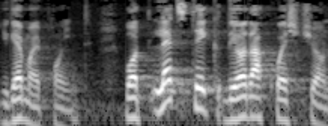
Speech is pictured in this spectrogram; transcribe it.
You get my point. But let's take the other question.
